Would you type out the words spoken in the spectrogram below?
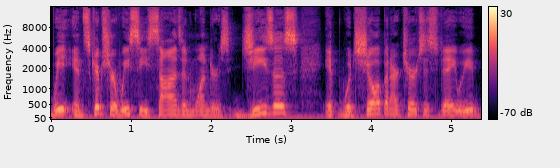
we in scripture we see signs and wonders. Jesus it would show up in our churches today we'd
